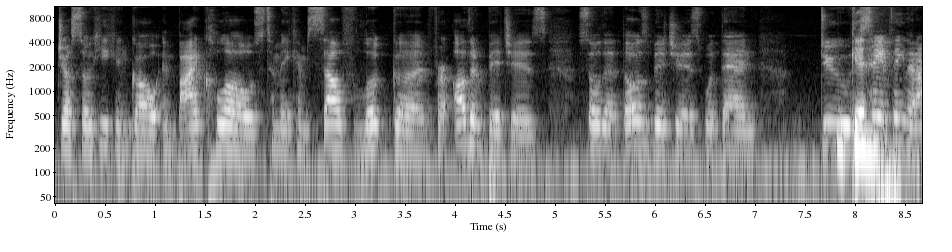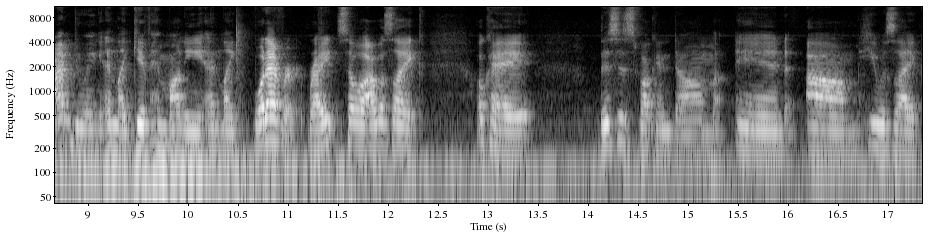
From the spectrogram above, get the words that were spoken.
just so he can go and buy clothes to make himself look good for other bitches so that those bitches would then do Get the same thing that I'm doing and like give him money and like whatever, right? So I was like, okay, this is fucking dumb. And um, he was like,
